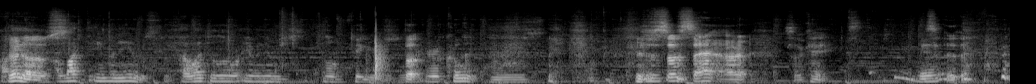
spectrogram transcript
Who knows? I like the M&M's. I like the little M&M's little figures. But- they're cool. it's just so sad. Uh, It's okay. Yeah.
